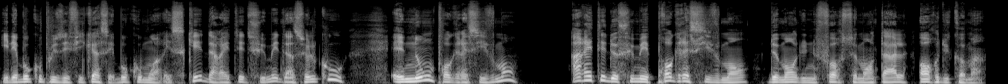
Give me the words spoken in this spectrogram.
Il est beaucoup plus efficace et beaucoup moins risqué d'arrêter de fumer d'un seul coup, et non progressivement. Arrêter de fumer progressivement demande une force mentale hors du commun.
